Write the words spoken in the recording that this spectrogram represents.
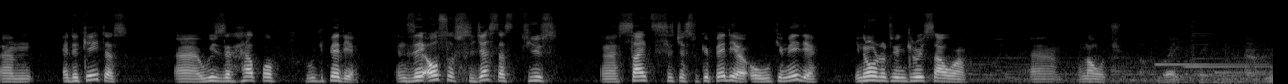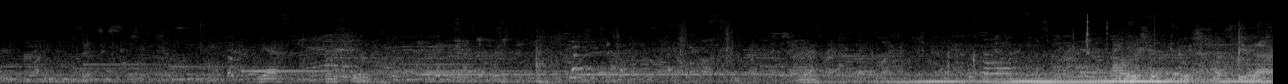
um, educate us uh, with the help of Wikipedia. And they also suggest us to use uh, sites such as Wikipedia or Wikimedia in order to increase our uh, knowledge. Great. Yes. Oh, we should, we should do that.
